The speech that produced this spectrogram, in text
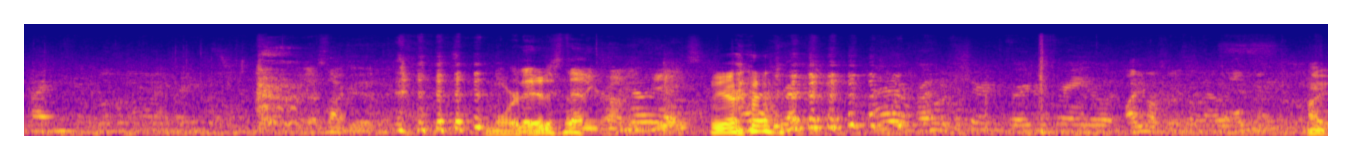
spine. That's not good. More And then did. just standing around in heels. I Yeah. had a ruptured vertebrae when I was like, Hi.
